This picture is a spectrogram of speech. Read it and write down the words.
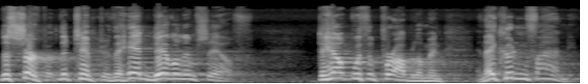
the serpent, the tempter, the head devil himself, to help with the problem, and, and they couldn't find him.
